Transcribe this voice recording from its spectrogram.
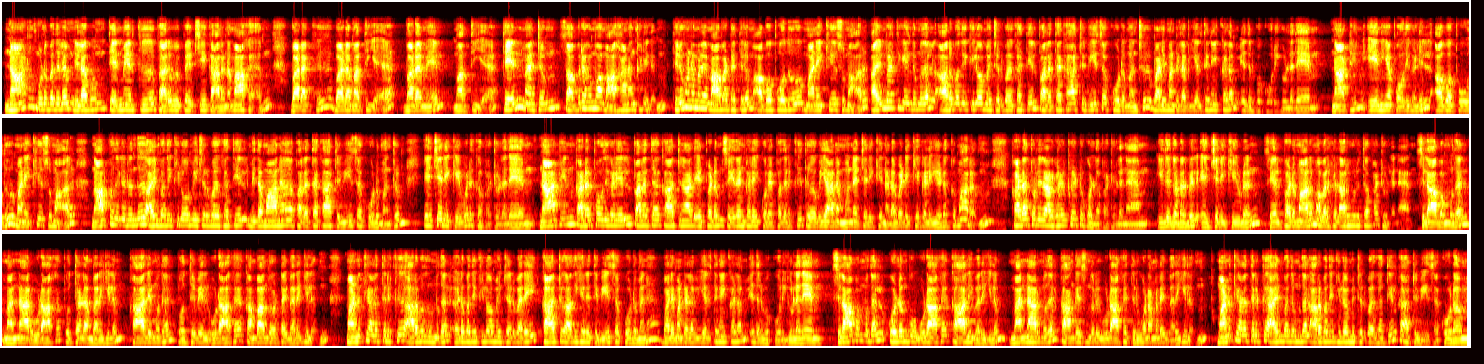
நாடு முழுவதிலும் நிலவும் தென்மேற்கு பருவப்பெயர்ச்சி காரணமாக வடக்கு வடமத்திய வடமேல் மத்திய தென் மற்றும் சப்ரகமா மாகாணங்களிலும் திருவண்ணாமலை மாவட்டத்திலும் அவ்வப்போது மணிக்கு சுமார் ஐம்பத்தி ஐந்து முதல் அறுபது கிலோமீட்டர் வேகத்தில் பலத்த காற்று வீசக்கூடும் என்று வளிமண்டலவியல் திணைக்களம் எதிர்ப்பு கூறியுள்ளது. நாட்டின் ஏனைய பகுதிகளில் அவ்வப்போது மணிக்கு சுமார் நாற்பதிலிருந்து ஐம்பது கிலோமீட்டர் வேகத்தில் மிதமான பலத்த காற்று வீசக்கூடும் என்றும் எச்சரிக்கை விடுக்கப்பட்டுள்ளது. நாட்டின் கடற்பகுதிகளில் பலத்த காற்றினால் ஏற்படும் சேதங்களை குறைப்பதற்கு தேவையான முன்னெச்சரிக்கை நடவடிக்கைகளை எடுக்குமாறும் கடற்தொழிலாளர்கள் கேட்டுக் கொள்ளப்பட்டுள்ளன இது தொடர்பில் எச்சரிக்கையுடன் செயல்படுமாறும் அவர்கள் அறிவுறுத்தப்பட்டுள்ளனர் சிலாபம் முதல் மன்னார் ஊடாக புத்தளம் வரையிலும் காலி முதல் பொத்துவேல் ஊடாக கம்பாந்தோட்டை வரையிலும் மணித்தியாலத்திற்கு அறுபது முதல் எழுபது கிலோமீட்டர் வரை காற்று அதிகரித்து வீசக்கூடும் என வளிமண்டலவியல் திணைக்களம் எதிர்வு கூறியுள்ளது. சிலாபம் முதல் கொழும்பு ஊடாக காலி வரையிலும் மன்னார் முதல் காங்கேசந்துறை ஊடாக திருவண்ணாமலை வரையிலும் மணித்தியாலத்திற்கு ஐம்பது முதல் அறுபது கிலோமீட்டர் வேகத்தில் காற்று வீசக்கூடும்.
